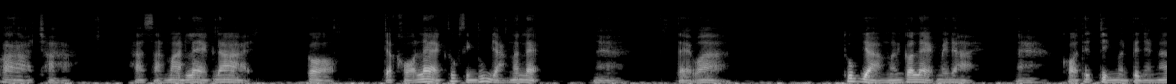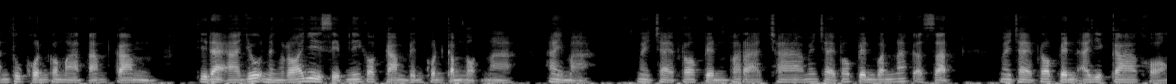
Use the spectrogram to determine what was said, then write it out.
พระราชา ถ้าสามารถแลกได้ ก็จะขอแลกทุกสิ่งทุกอย่างนั่นแหละนะ แต่ว่าทุกอย่างมันก็แลกไม่ได้นะข้อเท็จจริงมันเป็นอย่างนั้นทุกคนก็มาตามกรรม ที่ได้อายุ 120 นี้ก็กรรมเป็นคนกำหนดมาให้มา ไม่ใช่เพราะเป็นพระราชา ไม่ใช่เพราะเป็นวรรณกษัตริย์ ไม่ใช่เพราะเป็นอายิกาของ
